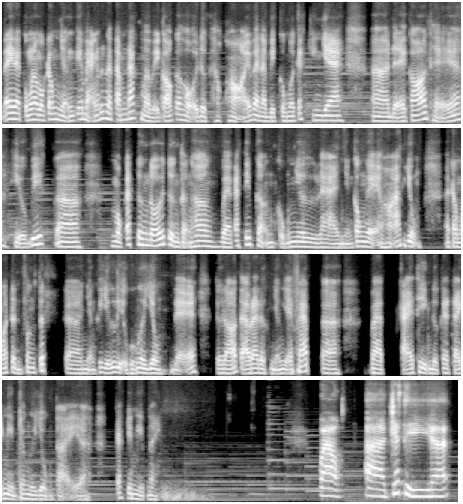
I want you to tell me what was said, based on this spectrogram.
đây là cũng là một trong những cái mảng rất là tâm đắc mà vị có cơ hội được học hỏi và làm việc cùng với các chuyên gia à, để có thể hiểu biết à, một cách tương đối tường tận hơn về cách tiếp cận cũng như là những công nghệ họ áp dụng trong quá trình phân tích uh, những cái dữ liệu của người dùng để từ đó tạo ra được những giải pháp uh, và cải thiện được cái trải nghiệm cho người dùng tại uh, các doanh nghiệp này. Wow, à, Jess thì uh,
